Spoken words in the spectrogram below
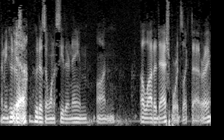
I mean, who doesn't who doesn't want to see their name on a lot of dashboards like that, right?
